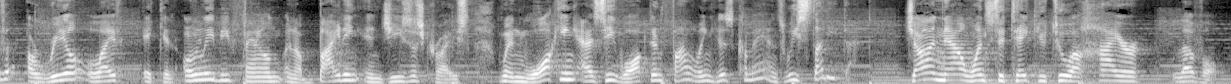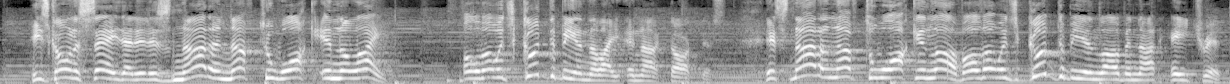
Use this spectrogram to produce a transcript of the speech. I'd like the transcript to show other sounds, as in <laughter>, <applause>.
Live a real life, it can only be found when abiding in Jesus Christ, when walking as he walked and following his commands. We studied that. John now wants to take you to a higher level. He's going to say that it is not enough to walk in the light, although it's good to be in the light and not darkness. It's not enough to walk in love, although it's good to be in love and not hatred.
